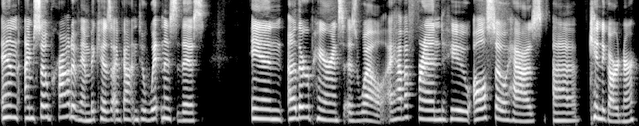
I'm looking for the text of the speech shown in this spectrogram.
And I'm so proud of him because I've gotten to witness this in other parents as well. I have a friend who also has a kindergartner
